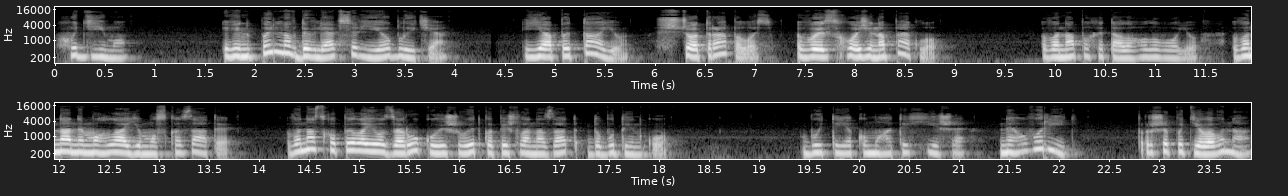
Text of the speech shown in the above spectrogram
Ходімо. Він пильно вдивлявся в її обличчя. Я питаю, що трапилось? Ви схожі на пекло. Вона похитала головою. Вона не могла йому сказати. Вона схопила його за руку і швидко пішла назад до будинку. Будьте якомога тихіше, не говоріть, прошепотіла вона.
